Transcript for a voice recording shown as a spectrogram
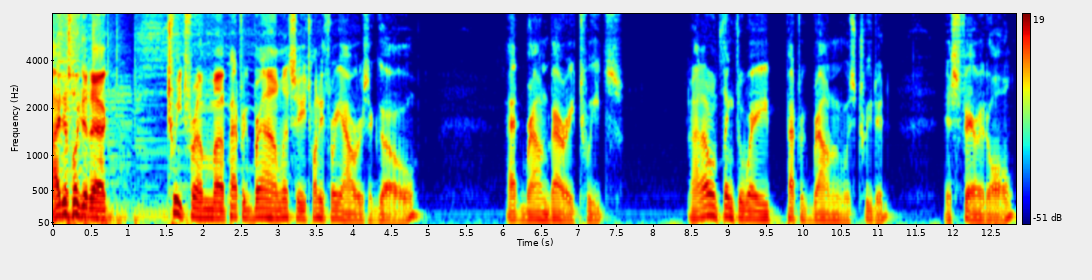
I just looked at a tweet from uh, Patrick Brown, let's see, 23 hours ago. At Brown Barrie tweets. And I don't think the way Patrick Brown was treated is fair at all.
